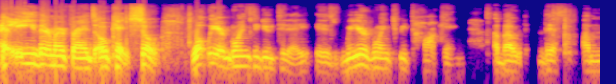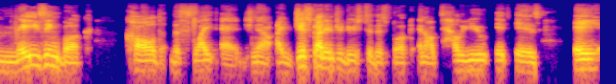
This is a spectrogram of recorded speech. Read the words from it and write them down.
Hey there, my friends. Okay, so what we are going to do today is we are going to be talking about this amazing book called The Slight Edge. Now, I just got introduced to this book, and I'll tell you, it is a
